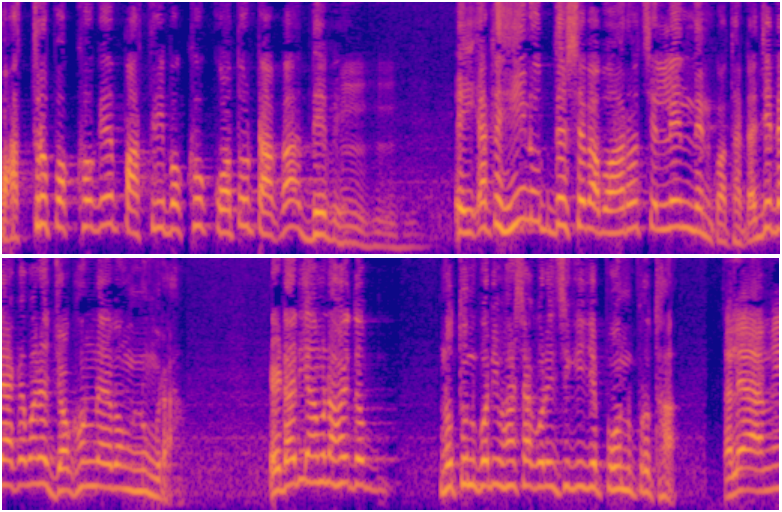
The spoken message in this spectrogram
পাত্রপক্ষকে পাত্রীপক্ষ কত টাকা দেবে? এই একটা হীন উদ্দেশ্যে ব্যবহার হচ্ছে লেনদেন কথাটা যেটা একেবারে জঘন্য এবং নোংরা। এটারই আমরা হয়তো নতুন পরিভাষা করেছি কি যে পণ প্রথা। তাহলে আমি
